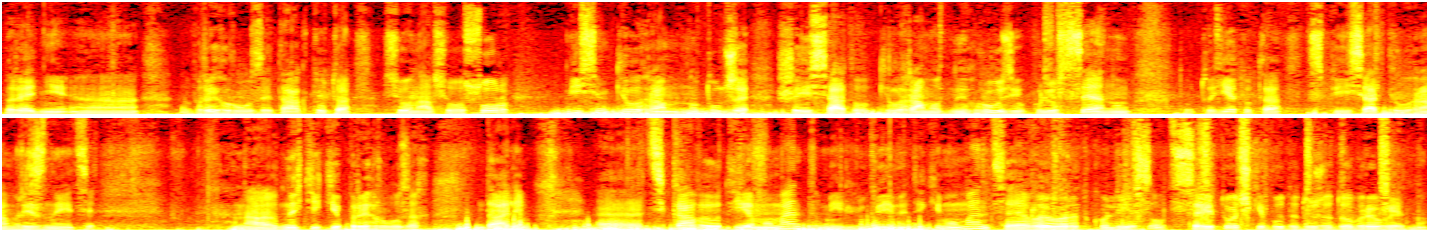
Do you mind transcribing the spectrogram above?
передні е, пригрузи. Так? Тут е, всього-навсього 48 кг, ну тут же 60 кг одних грузів, плюс це, ну, тобто є тут е, з 50 кг різниці на одних тільки пригрузах. Далі е, цікавий от є момент, мій любимий такий момент, це виворот коліс. От з цієї точки буде дуже добре видно.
